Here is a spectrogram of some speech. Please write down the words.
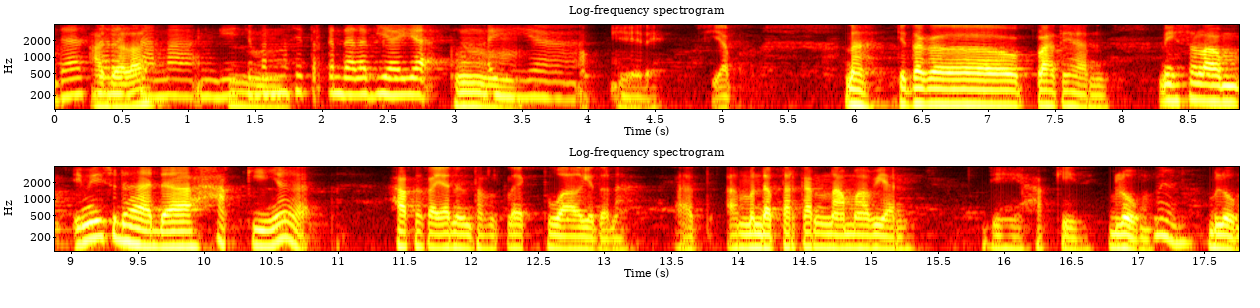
ada segala Adalah? rencana, nggih, cuman Hmm. masih terkendala biaya. Hmm. Iya. Oke deh, siap. Nah, kita ke pelatihan. Nih selam ini sudah ada hakinya nggak? Hak kekayaan intelektual gitu nah. At- mendaftarkan nama Wian di haki belum Belum. belum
